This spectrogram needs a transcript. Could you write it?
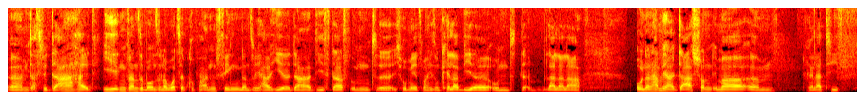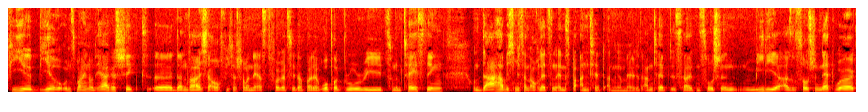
ähm, dass wir da halt irgendwann so bei uns in der WhatsApp-Gruppe anfingen, dann so, ja, hier, da, dies, das und äh, ich hole mir jetzt mal hier so ein Kellerbier und la la la. Und dann haben wir halt da schon immer ähm, relativ viel Biere uns mal hin und her geschickt. Äh, dann war ich ja auch, wie ich das schon mal in der ersten Folge erzählt habe, bei der Ruhrpott Brewery zu einem Tasting. Und da habe ich mich dann auch letzten Endes bei Untapped angemeldet. Untapped ist halt ein Social Media, also Social Network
